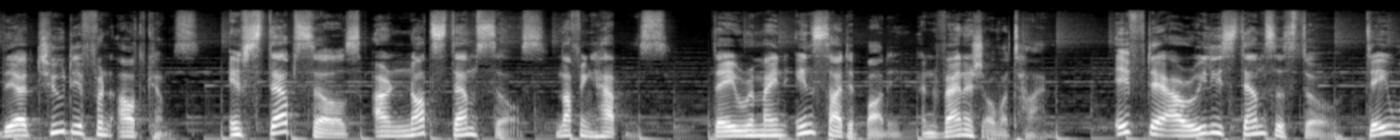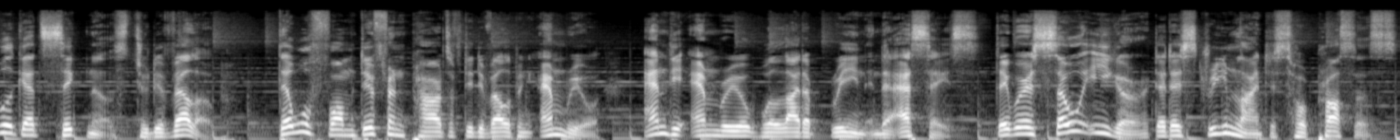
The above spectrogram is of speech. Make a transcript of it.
There are two different outcomes. If STAP cells are not stem cells, nothing happens. They remain inside the body and vanish over time. If they are really stem cells though, they will get signals to develop. They will form different parts of the developing embryo and the embryo will light up green in the assays. They were so eager that they streamlined this whole process.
